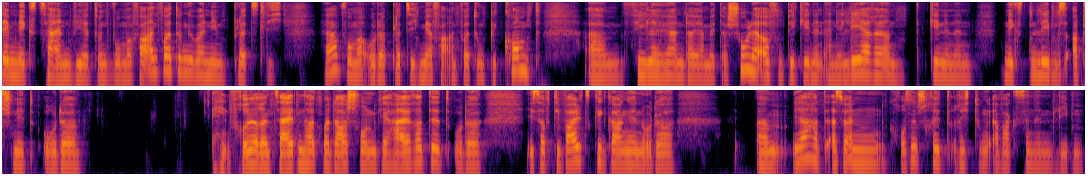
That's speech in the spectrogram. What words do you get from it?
demnächst sein wird und wo man Verantwortung übernimmt plötzlich, ja, wo man oder plötzlich mehr Verantwortung bekommt. Ähm, viele hören da ja mit der Schule auf und beginnen eine Lehre und gehen in den nächsten Lebensabschnitt oder in früheren Zeiten hat man da schon geheiratet oder ist auf die Walz gegangen oder ähm, ja, hat also einen großen Schritt Richtung Erwachsenenleben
